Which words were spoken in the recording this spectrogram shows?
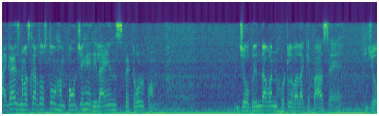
हाय गाइस नमस्कार दोस्तों, हम पहुँचे हैं रिलायंस पेट्रोल पंप जो वृंदावन होटल वाला के पास है, जो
